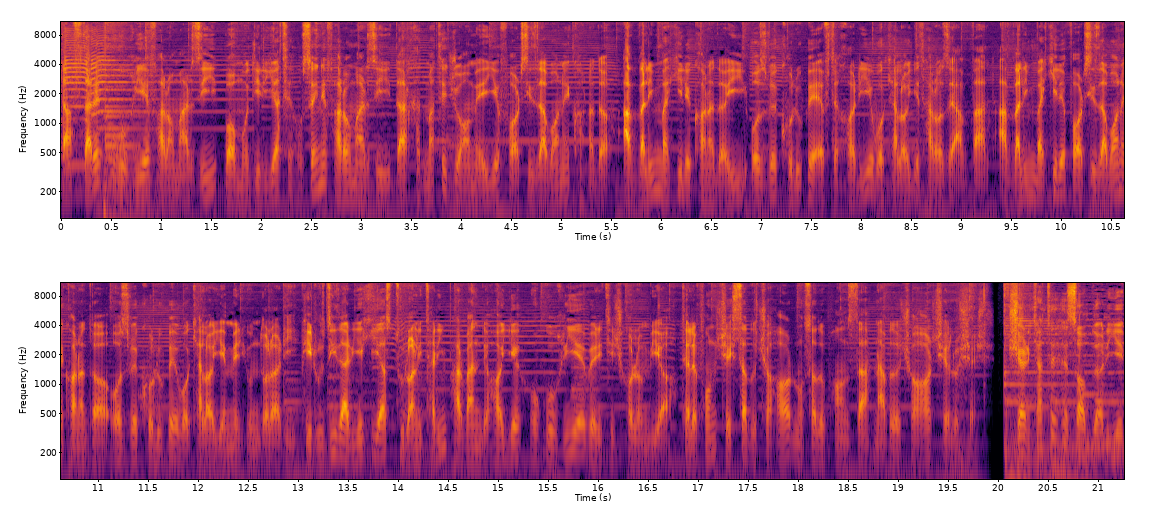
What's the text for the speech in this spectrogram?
دفتر حقوقی فرامرزی با مدیریت حسین فرامرزی در خدمت جامعه فارسی زبان کانادا. اولین وکیل کانادایی عضو کلوپ افتخاری وکلای تراز اول. اولین وکیل فارسی زبان کانادا عضو کلوپ وکلای میلیون دلاری. پیروزی در یکی از طولانی ترین پرونده های حقوقی بریتیش کلمبیا. تلفن 604 915 9446 شرکت حسابداری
